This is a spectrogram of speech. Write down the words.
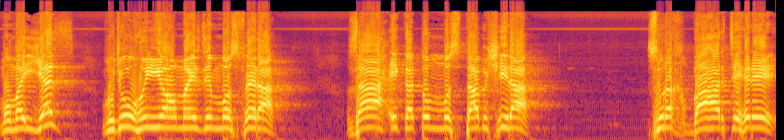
ممیز، وجوہ یومیز مسفرہ زاحکتم مستبشرہ، سرخ بار چہرے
